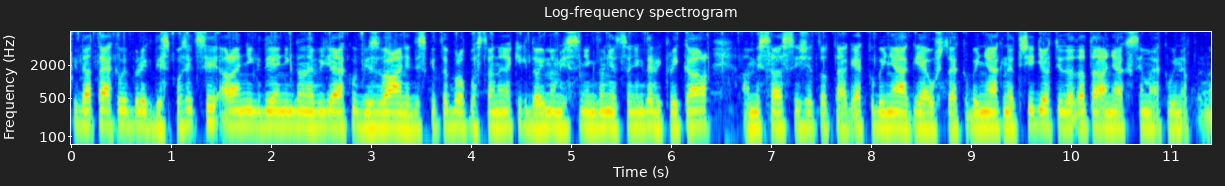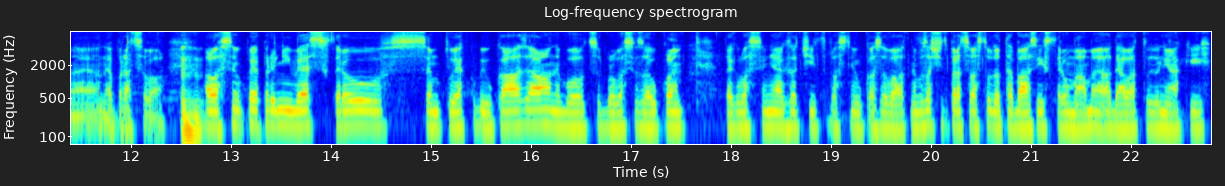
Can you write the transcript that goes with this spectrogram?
Ty data jakoby byly k dispozici, ale nikdy je nikdo neviděl jako vizuálně. Vždycky to bylo postaveno nějakých dojmem, že si někdo něco někde vyklikal a myslel si, že to tak jakoby nějak, já už to jakoby nějak netřídil ty data a nějak s nimi jakoby ne, ne, nepracoval. Mm-hmm. Ale vlastně úplně první věc, kterou jsem tu jakoby ukázal, nebo co bylo vlastně za úkolem, tak vlastně nějak začít vlastně ukazovat, nebo začít pracovat s tou databází, s kterou máme a dávat to do nějakých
